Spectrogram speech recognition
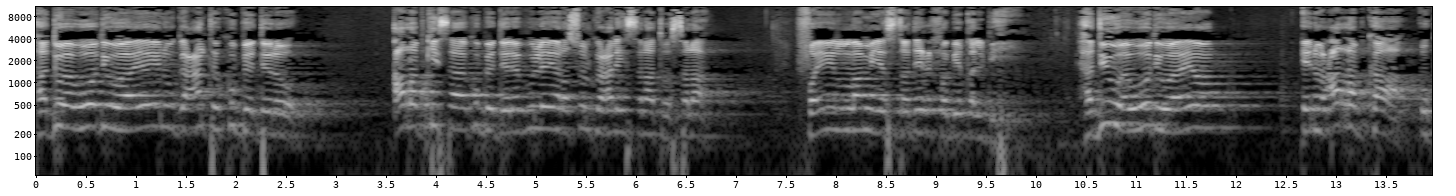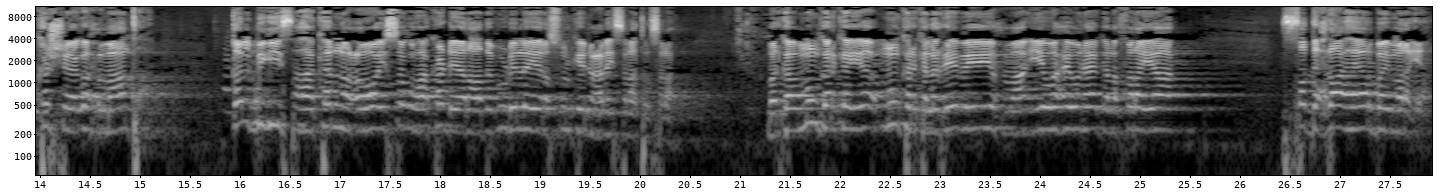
Hadduu awoodi waayo inuu gacanta ku bedelo carabkiisa ha ku bedela buu leeyahay rasuulku calayhi salaatu wasalaam fa in lam yastadic fa biqalbihi. Haddii uu awoodi waayo inuu carabka uu ka sheego xumaanta qalbigiisa ha ka naco isagu ha ka dheeraada buuhi leeyahay rasuulkeennu calayhi salaatu wasalaam. Marka munkarka munkarka la reebaya iyo xumaa iyo waxay wanaagga la farayaa saddexdaa heer bay marayaan.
